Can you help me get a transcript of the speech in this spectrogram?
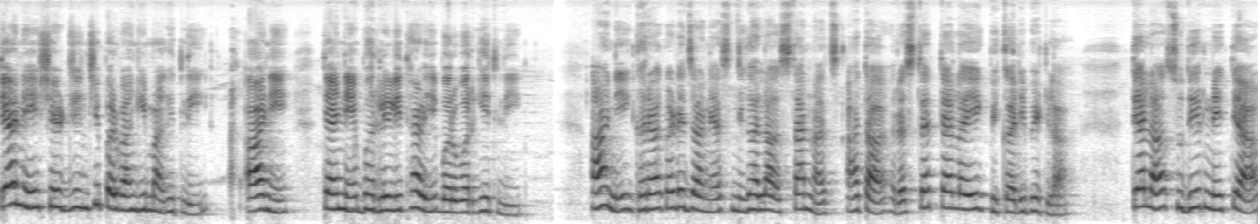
त्याने शेटजींची परवानगी मागितली आणि त्याने भरलेली थाळी बरोबर घेतली. आणि घराकडे जाण्यास निघाला असतानाच आता रस्त्यात त्याला एक भिकारी भेटला. त्याला सुधीरने त्या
